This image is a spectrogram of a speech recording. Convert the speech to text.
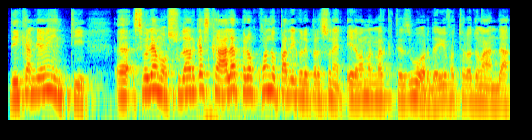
dei cambiamenti eh, se vogliamo su larga scala, però quando parli con le persone, eravamo al Marketers World e io ho fatto la domanda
